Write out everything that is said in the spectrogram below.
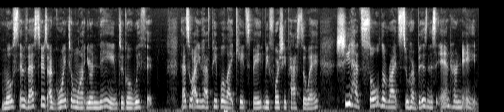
most investors are going to want your name to go with it. That's why you have people like Kate Spade before she passed away. She had sold the rights to her business and her name.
